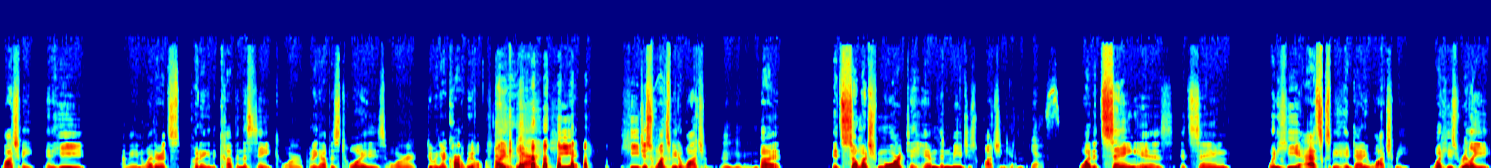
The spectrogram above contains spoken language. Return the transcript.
watch me." And he, I mean, whether it's putting the cup in the sink or putting up his toys or doing a cartwheel, like Yeah. he he just wants me to watch him. hmm But it's so much more to him than me just watching him. Yes. What it's saying is, it's saying when he asks me, "Hey, Daddy, watch me," what he's really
